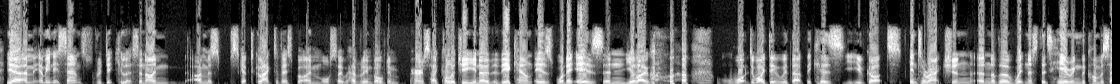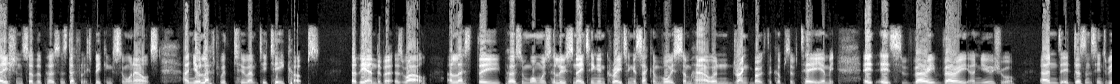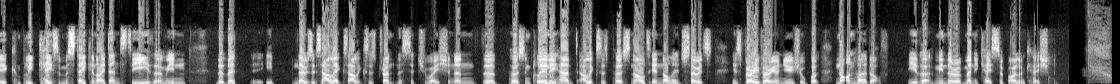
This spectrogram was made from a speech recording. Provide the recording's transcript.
Yeah, I mean, it sounds ridiculous, and I'm I'm a skeptical activist, but I'm also heavily involved in parapsychology. You know, the, the account is what it is, and you're like, what do I do with that? Because you've got interaction, another witness that's hearing the conversation, so the person's definitely speaking to someone else, and you're left with two empty teacups at the end of it as well unless the person one was hallucinating and creating a second voice somehow and drank both the cups of tea. I mean, it, it's very, very unusual. And it doesn't seem to be a complete case of mistaken identity either. I mean, that he knows it's Alex. Alex has dreamt this situation, and the person clearly had Alex's personality and knowledge. So it's it's very, very unusual, but not unheard of either. I mean, there are many cases of bilocation.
